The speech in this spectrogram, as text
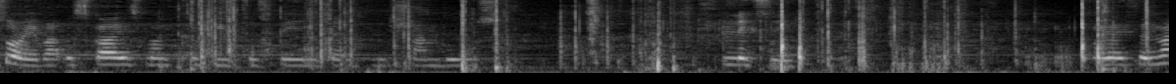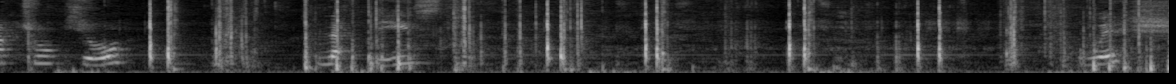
Sorry about this guys, my computer's being a bit shambles. Lissy go for natural cure, lefties, wish,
